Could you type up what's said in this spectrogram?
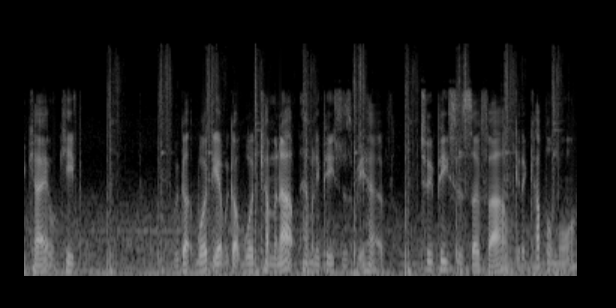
Okay, we'll keep... We've got wood. Yeah, we've got wood coming up. How many pieces do we have? Two pieces so far. We'll get a couple more.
